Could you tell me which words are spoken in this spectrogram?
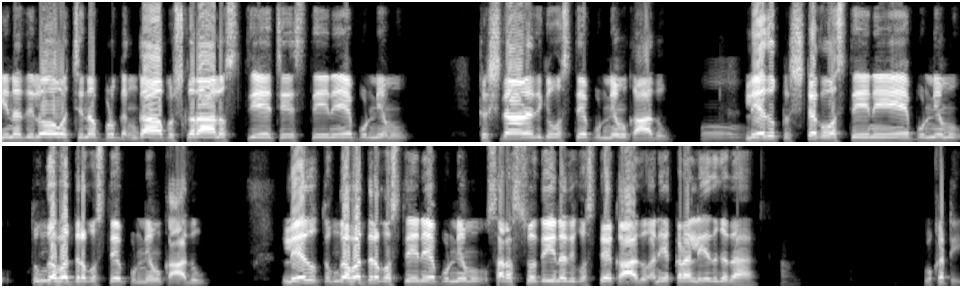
ఈ నదిలో వచ్చినప్పుడు గంగా పుష్కరాలు వస్తే చేస్తేనే పుణ్యము. కృష్ణానదికి వస్తే పుణ్యము కాదు. లేదు కృష్ణకు వస్తేనే పుణ్యము. తుంగభద్రకు వస్తే పుణ్యము కాదు. లేదు తుంగభద్రకు వస్తేనే పుణ్యము సరస్వతీ నదికి వస్తే కాదు అని ఎక్కడా లేదు కదా. ఒకటి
